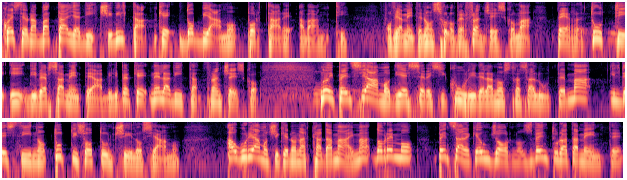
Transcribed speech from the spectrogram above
questa è una battaglia di civiltà che dobbiamo portare avanti. Ovviamente non solo per Francesco, ma per tutti i diversamente abili, perché nella vita, Francesco, noi pensiamo di essere sicuri della nostra salute, ma il destino, tutti sotto un cielo siamo. Auguriamoci che non accada mai, ma dovremmo pensare che un giorno, sventuratamente,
